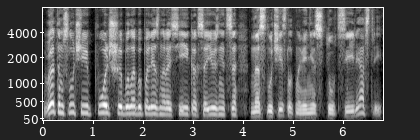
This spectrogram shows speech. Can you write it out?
В этом случае Польша была бы полезна России как союзница на случай столкновения с Турцией или Австрией.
